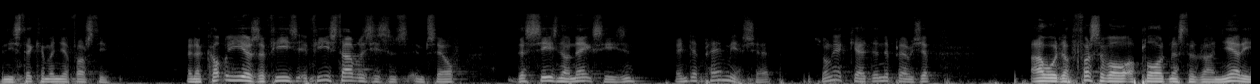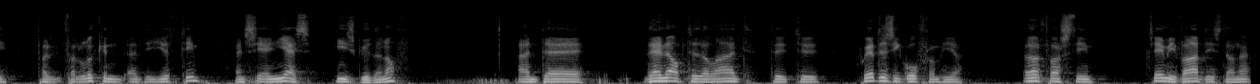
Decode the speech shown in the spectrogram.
and you stick him in your first team. In a couple of years, if he's if he establishes himself this season or next season in the Premiership, he's only a kid in the Premiership. I would have first of all applaud Mr. Ranieri for for looking at the youth team and saying yes, he's good enough, and uh, then up to the lad to to where does he go from here? Our first team, Jamie Vardy's done it.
